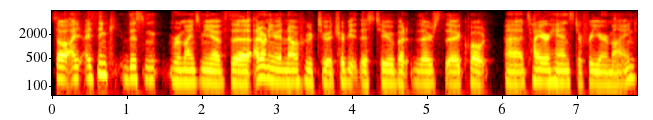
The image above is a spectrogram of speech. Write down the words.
So I, I think this m- reminds me of the I don't even know who to attribute this to, but there's the quote uh, "tie your hands to free your mind,"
